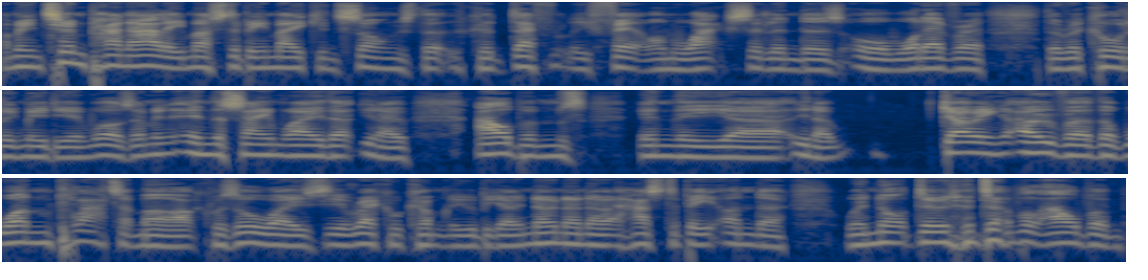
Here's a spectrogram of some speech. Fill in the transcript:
I mean, Tim must have been making songs that could definitely fit on wax cylinders or whatever the recording medium was. I mean, in the same way that, you know, albums in the, uh, you know, going over the one platter mark was always the record company would be going, no, no, no, it has to be under. We're not doing a double album.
